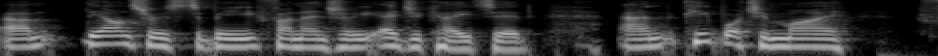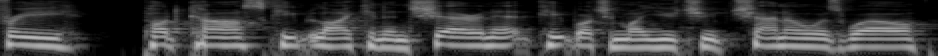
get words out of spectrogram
Um, the answer is to be financially educated and keep watching my free podcast, keep liking and sharing it, keep watching my YouTube channel as well.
